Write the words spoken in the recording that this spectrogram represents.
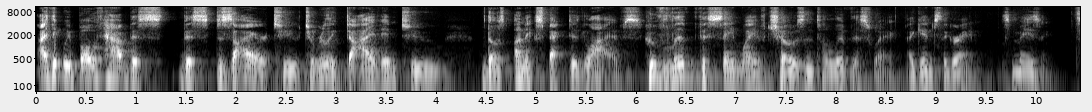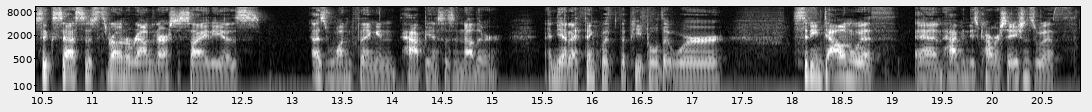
I think we both have this this desire to to really dive into those unexpected lives who've lived the same way, have chosen to live this way against the grain. It's amazing. success is thrown around in our society as as one thing and happiness is another. And yet I think with the people that we're sitting down with and having these conversations with,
